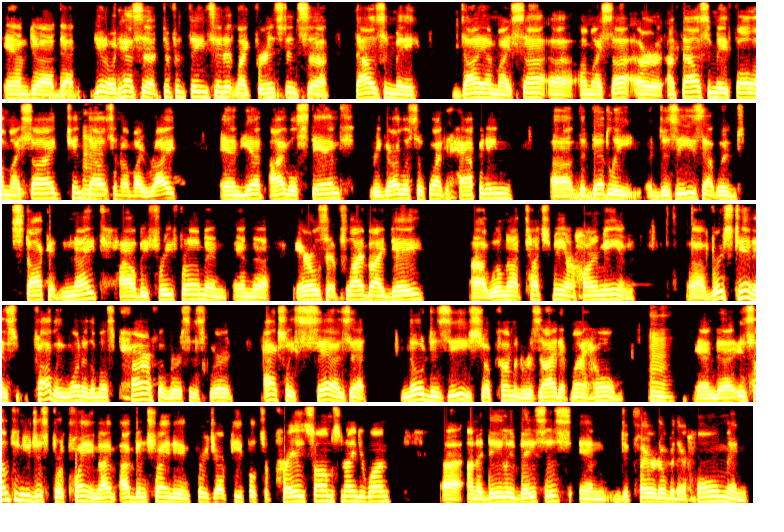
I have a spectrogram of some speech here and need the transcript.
and uh, that you know it has uh, different things in it like for instance a uh, thousand may die on my side uh, on my side or a thousand may fall on my side ten mm-hmm. mm-hmm. on my right and yet i will stand regardless of what happening uh, the deadly disease that would stalk at night i'll be free from and and the arrows that fly by day uh, will not touch me or harm me and uh, verse 10 is probably one of the most powerful verses where it actually says that no disease shall come and reside at my home. Mm. And uh, it's something you just proclaim. I've, I've been trying to encourage our people to pray Psalms 91 uh, on a daily basis and declare it over their home and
